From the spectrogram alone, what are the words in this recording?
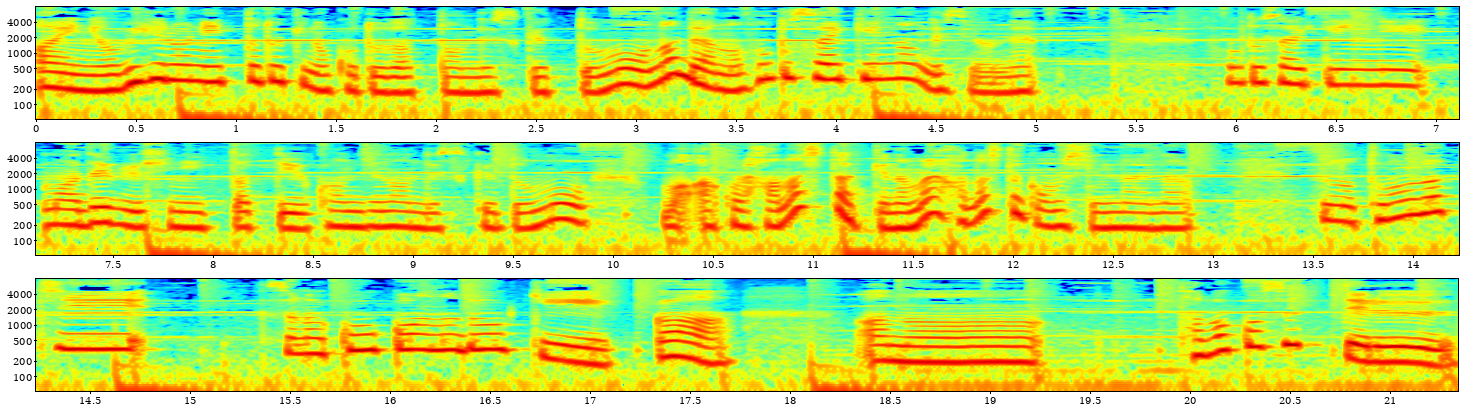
会いに帯広に行った時のことだったんですけども、なんであの、ほんと最近なんですよね。ほんと最近に、まあデビューしに行ったっていう感じなんですけども、まあ、あ、これ話したっけ名前話したかもしんないな。その友達、その高校の同期が、あのー、タバコ吸ってる、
